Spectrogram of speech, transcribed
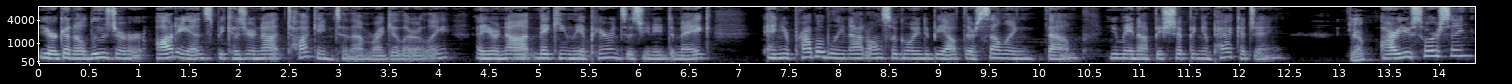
You're going to lose your audience because you're not talking to them regularly and you're not making the appearances you need to make. And you're probably not also going to be out there selling them. You may not be shipping and packaging. yep, Are you sourcing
